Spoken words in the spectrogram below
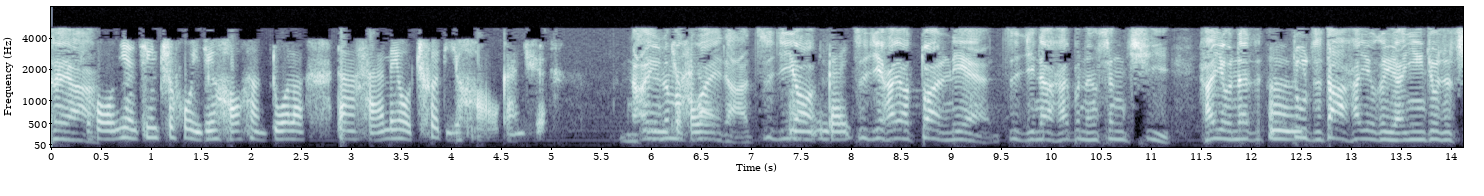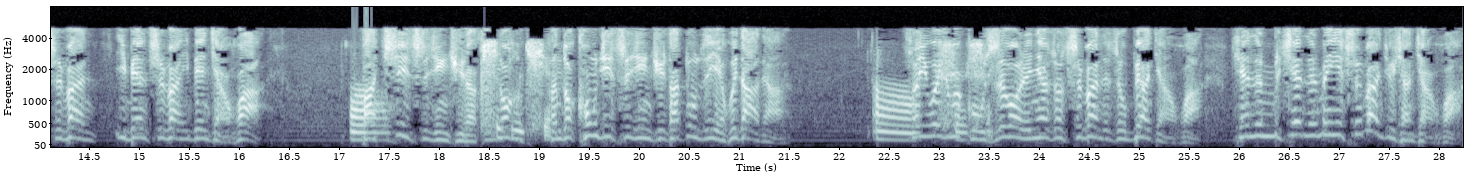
对啊然，后念经之后已经好很多了，但还没有彻底好，我感觉。哪有那么快的？自己要嗯应该自己还要锻炼，自己呢还不能生气，还有呢嗯肚子大，还有个原因就是吃饭一边吃饭一边讲话，哦把气吃进去了，很多很多空气吃进去，他肚子也会大的。嗯，所以为什么古时候人家说吃饭的时候不要讲话？现在现在们一吃饭就想讲话。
